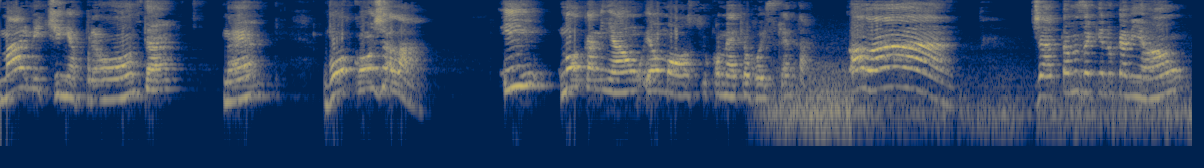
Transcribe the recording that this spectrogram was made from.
marmitinha pronta, né? Vou congelar. E no caminhão eu mostro como é que eu vou esquentar. Olá! Já estamos aqui no caminhão,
